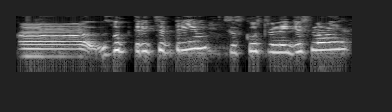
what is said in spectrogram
А, зуб 33 с искусственной десной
